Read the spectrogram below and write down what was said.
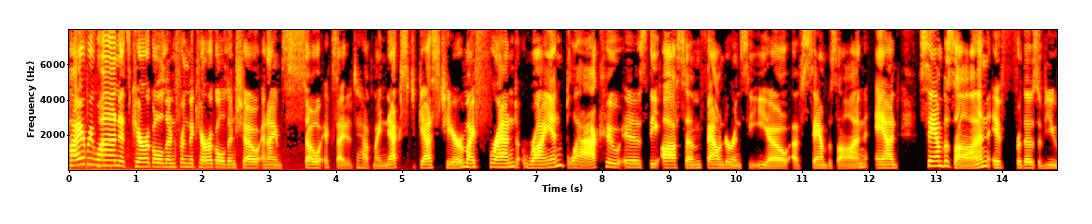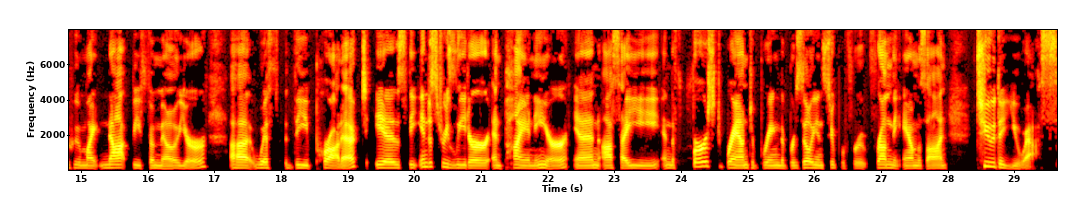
Hi, everyone. It's Kara Goldin from The Kara Goldin Show, and I am so excited to have my next guest here, my friend Ryan Black, who is the awesome founder and CEO of Sambazon. And Sambazon, if for those of you who might not be familiar uh, with the product, is the industry leader and pioneer in acai and the first brand to bring the Brazilian superfruit from the Amazon to the US.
